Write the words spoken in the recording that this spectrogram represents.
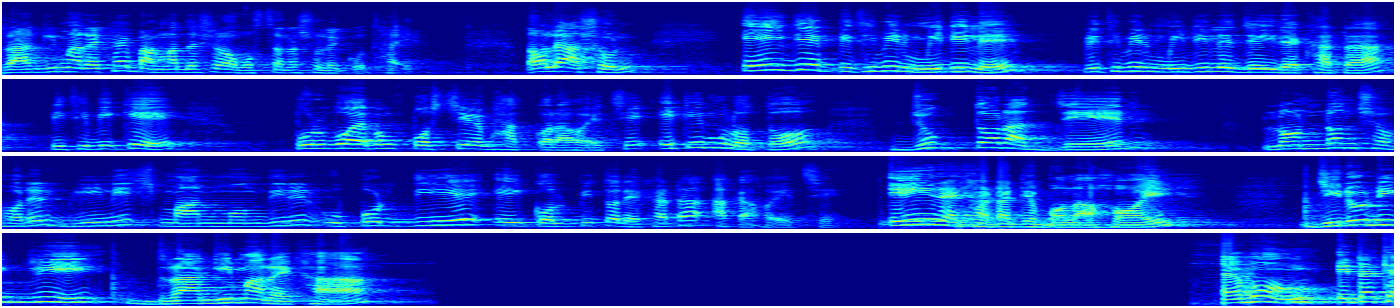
দ্রাঘিমা রেখায় বাংলাদেশের অবস্থান আসলে কোথায়। তাহলে আসুন, এই যে পৃথিবীর মিডিলে পৃথিবীর মিডিলে যেই রেখাটা পৃথিবীকে পূর্ব এবং পশ্চিমে ভাগ করা হয়েছে, এটি মূলত যুক্তরাজ্যের লন্ডন শহরের গ্রিনিচ মান মন্দিরের উপর দিয়ে এই কল্পিত রেখাটা আঁকা হয়েছে। এই রেখাটাকে বলা হয় জিরো ডিগ্রি দ্রাগিমা রেখা এবং এটাকে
